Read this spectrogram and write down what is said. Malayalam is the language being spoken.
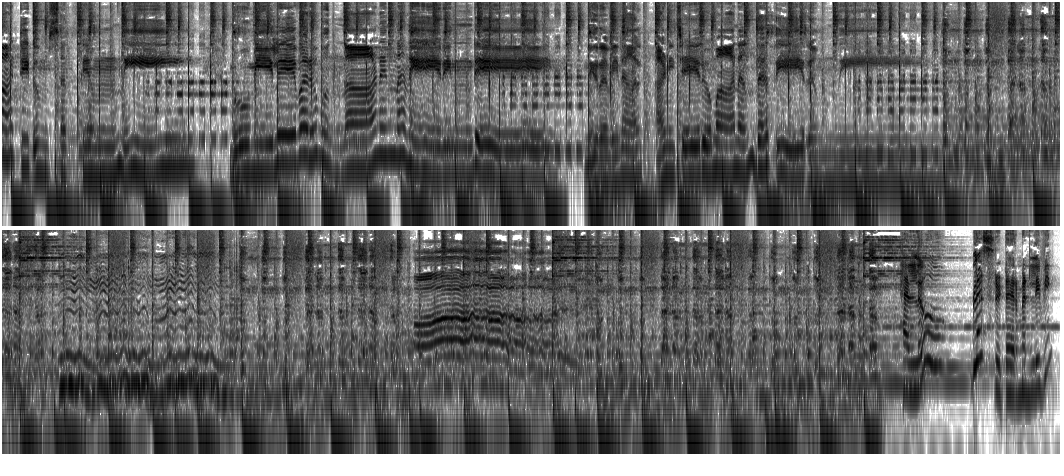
മാറ്റിടും സത്യം നീ ഭൂമിയിലേ വരുമൊന്നാണെന്ന നേരിൻ്റെ നിറവിനാൽ അണിചേരുമാനന്ദ തീരം നീ റിട്ടയർമെന്റ് ലിവിംഗ്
